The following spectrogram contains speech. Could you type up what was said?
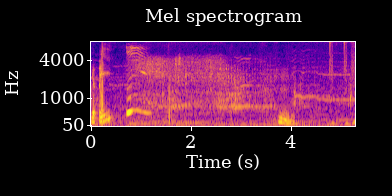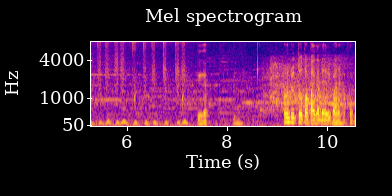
อย่าตีเกือบเรามาดูตัวต่อไปกันเลยดีกว่านะครับผม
